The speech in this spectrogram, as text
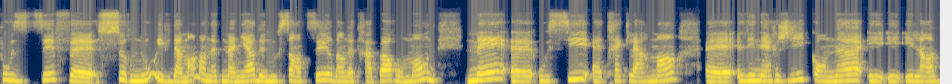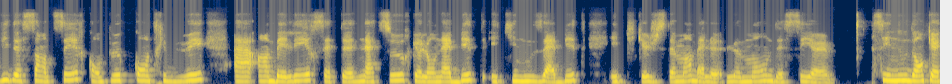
positif euh, sur nous, évidemment, dans notre manière de nous sentir, dans notre rapport au monde, mais euh, aussi euh, très clairement l'énergie qu'on a et, l'envie de sentir qu'on peut contribuer à embellir cette nature que l'on habite et qui nous habite, et puis que justement, ben, le, le, monde, c'est c'est nous. Donc, euh,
